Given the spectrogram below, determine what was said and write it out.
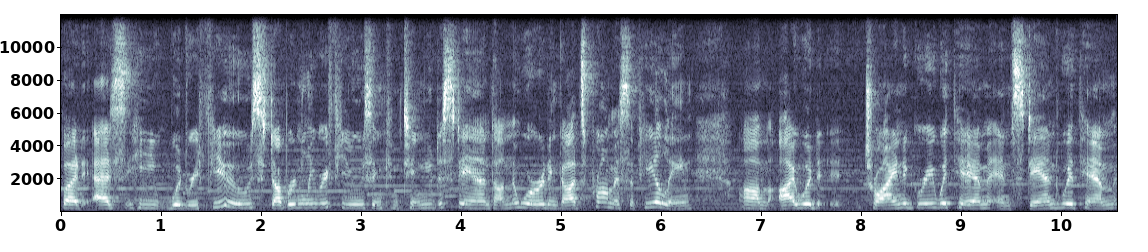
But as he would refuse, stubbornly refuse, and continue to stand on the word and God's promise of healing, um, I would try and agree with him and stand with him.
